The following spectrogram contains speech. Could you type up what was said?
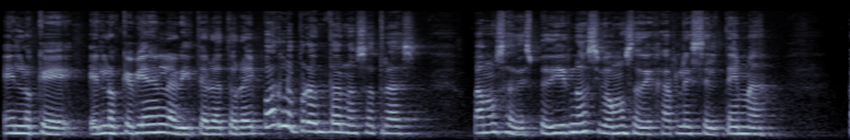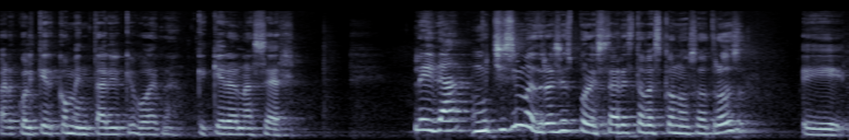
en lo que, en lo que viene en la literatura. Y por lo pronto nosotras vamos a despedirnos y vamos a dejarles el tema para cualquier comentario que, quieran hacer. Leida, muchísimas gracias por estar esta vez con nosotros. Eh,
